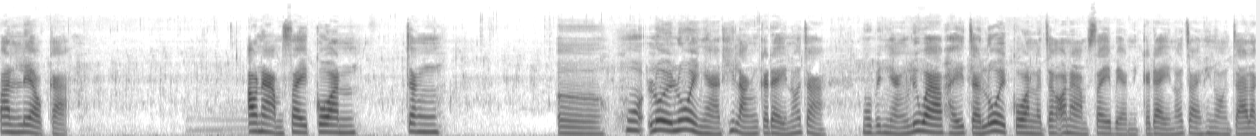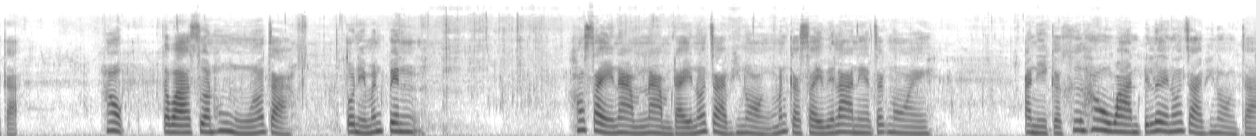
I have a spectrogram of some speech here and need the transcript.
ปั่นแล้วกะ เอาหน้ำใส่ก่อนจัง เอ่อโรยโรยหญ้าที่หลังกระไดเนาะจ้ะโมเป็นหยังหรือว่าไผจะโรยก่อนแล้วจังเอาหน้ำใส่แบบนี้กระไดเนาะจ้ะพี่น้องจ้าแล้วก็เฮาแต่ว่าส่วนของหนูเนาะจ้ะตัวนี้มันเป็นเฮาใส่น้ำน้ำใดเนาะจ้ะพี่น้อง มันก็ใส่เวลาเนี่ยจักหน่อย อันนี้ก็คือเฮ้าวานไปเลยเนาะจ้าพี่น้องจ้า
